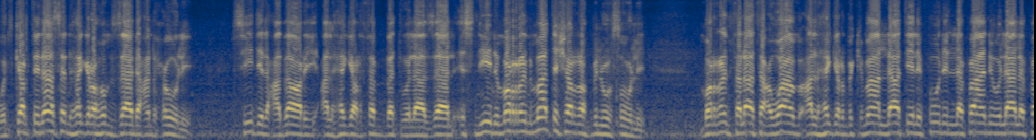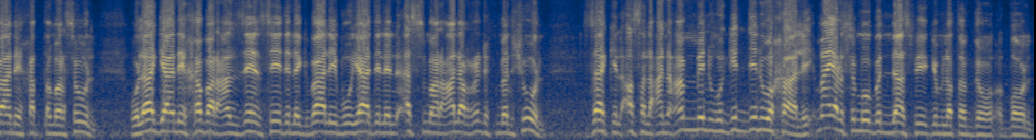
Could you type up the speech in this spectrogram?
وذكرت ناسا هجرهم زاد عن حولي. سيدي العذاري الهجر ثبت ولا زال. سنين مر ما تشرف بالوصول. مرن ثلاث أعوام على الهجر بكمال. لا تليفون لفاني ولا لفاني خط مرسول. ولا جاني خبر عن زين سيد القبالي بويادل أسمر على الردف منشول. ذاك الأصل عن عم وجد وخالي. ما يرسموا بالناس في قملة الضول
